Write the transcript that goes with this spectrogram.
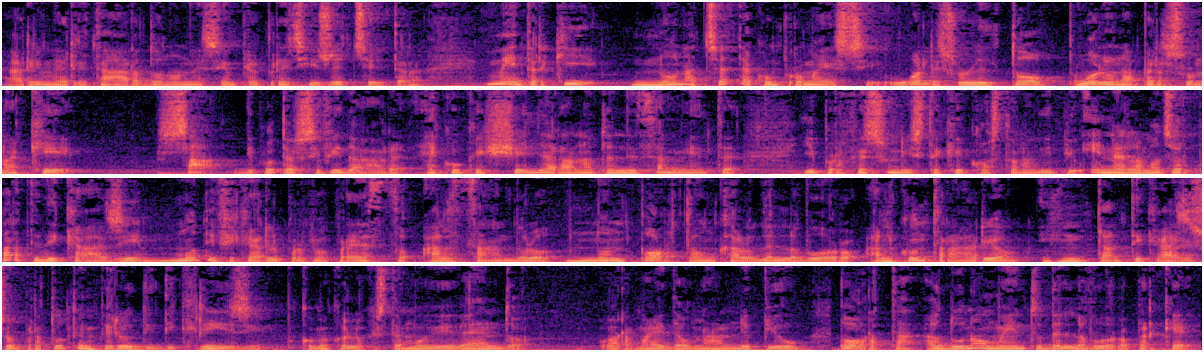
arriva in ritardo, non è sempre preciso, eccetera, mentre chi non accetta compromessi, vuole solo il top, vuole una persona che sa di potersi fidare, ecco che sceglieranno tendenzialmente i professionisti che costano di più. E nella maggior parte dei casi modificare il proprio prezzo alzandolo non porta a un calo del lavoro, al contrario, in tanti casi, soprattutto in periodi di crisi come quello che stiamo vivendo, oramai da un anno e più, porta ad un aumento del lavoro perché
